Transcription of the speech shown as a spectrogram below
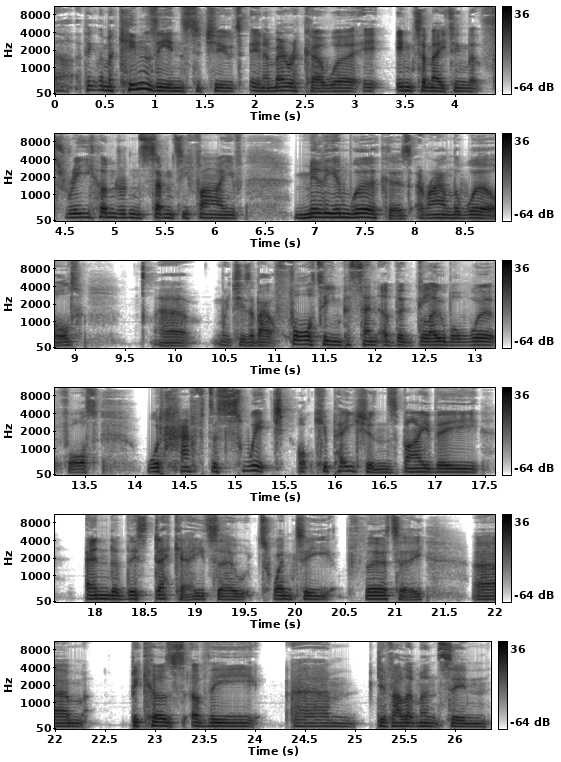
I think the McKinsey Institute in America were intimating that 375 million workers around the world, uh, which is about 14% of the global workforce, would have to switch occupations by the end of this decade, so 2030, um, because of the um, developments in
